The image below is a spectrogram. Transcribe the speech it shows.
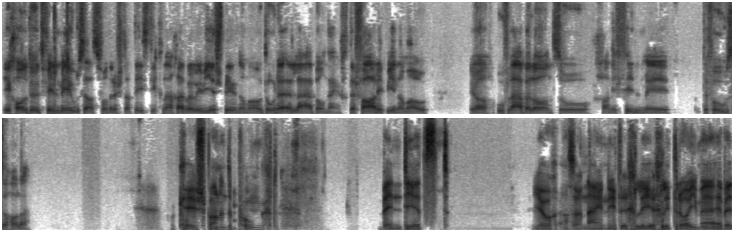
ich hole dort viel mehr aus als von einer Statistik nachher, weil wie ein Spiel nochmal durcherlebe und eigentlich die Erfahrung wie nochmal ja, aufleben lasse und so kann ich viel mehr davon rausholen. Okay, spannender Punkt. Wenn die jetzt ja, also nein, nicht ein bisschen, ein bisschen träumen. Eben,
